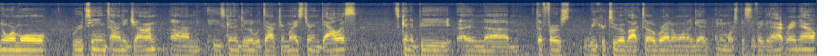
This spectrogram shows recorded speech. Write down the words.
normal, routine Tommy John. Um, he's going to do it with Dr. Meister in Dallas. It's going to be in um, the first week or two of October. I don't want to get any more specific than that right now.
